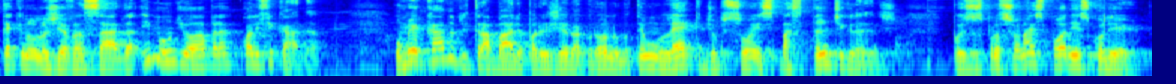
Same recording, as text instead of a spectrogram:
tecnologia avançada e mão de obra qualificada. O mercado de trabalho para o engenheiro agrônomo tem um leque de opções bastante grande, pois os profissionais podem escolher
